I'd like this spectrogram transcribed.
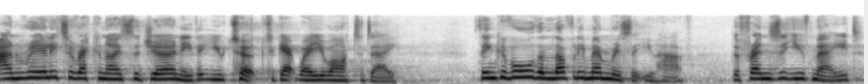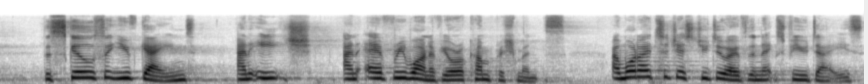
and really to recognize the journey that you took to get where you are today. Think of all the lovely memories that you have, the friends that you've made, the skills that you've gained, and each and every one of your accomplishments. And what I'd suggest you do over the next few days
